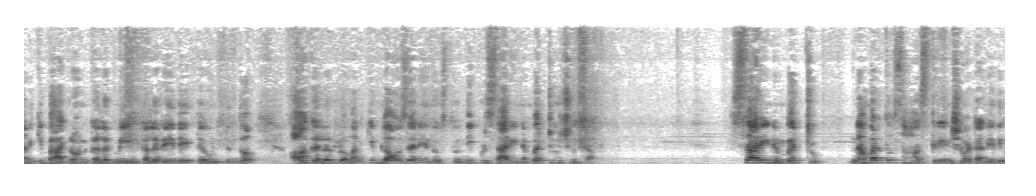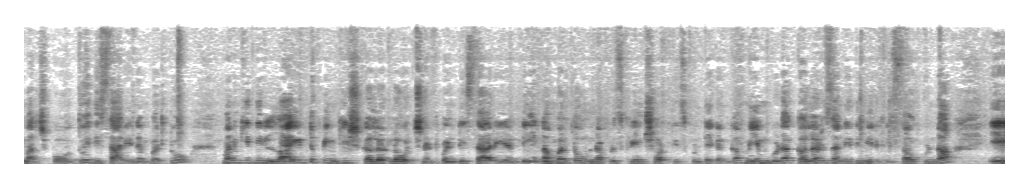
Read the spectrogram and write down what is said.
మనకి బ్యాక్గ్రౌండ్ కలర్ మెయిన్ కలర్ ఏదైతే ఉంటుందో ఆ కలర్లో మనకి బ్లౌజ్ అనేది వస్తుంది. ఇప్పుడు సారీ నెంబర్ టూ చూద్దాం. Sari number two. నెంబర్తో సహా స్క్రీన్ షాట్ అనేది మర్చిపోవద్దు. ఇది సారీ నెంబర్ టూ మనకి ఇది లైట్ పింకిష్ కలర్లో వచ్చినటువంటి సారీ అండి. నెంబర్తో ఉన్నప్పుడు స్క్రీన్ షాట్ తీసుకుంటే కనుక మేము కూడా కలర్స్ అనేది మీరు మిస్ అవ్వకుండా ఏ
